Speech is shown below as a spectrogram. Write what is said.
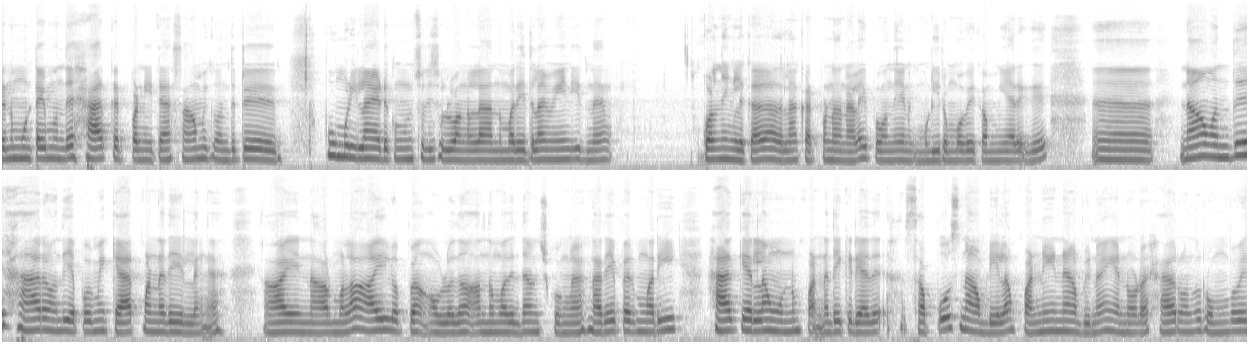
ரெண்டு மூணு டைம் வந்து ஹேர் கட் பண்ணிட்டேன். சாமிக்கு வந்துட்டு பூமுடிலாம் எடுக்கணும்னு சொல்லி சொல்லுவாங்கள்ல அந்த மாதிரி இதெல்லாம் வேண்டியிருந்தேன். குழந்தைங்களுக்காக அதெல்லாம் கட் பண்ணதுனால இப்போ வந்து எனக்கு முடி ரொம்பவே கம்மியாக இருக்குது நான் வந்து ஹேரை வந்து எப்போவுமே கேர் பண்ணதே இல்லைங்க. ஆயில் நார்மலாக ஆயில் வைப்பேன் அவ்வளோதான் அந்த மாதிரி தான் வச்சுக்கோங்களேன். நிறைய பேர் மாதிரி ஹேர் கேர்லாம் ஒன்றும் பண்ணதே கிடையாது. சப்போஸ் நான் அப்படியெல்லாம் பண்ணினேன் அப்படின்னா என்னோடய ஹேர் வந்து ரொம்பவே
